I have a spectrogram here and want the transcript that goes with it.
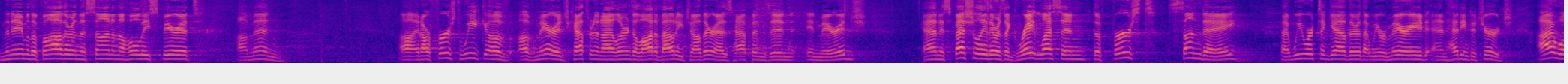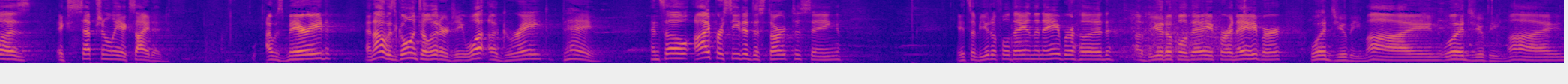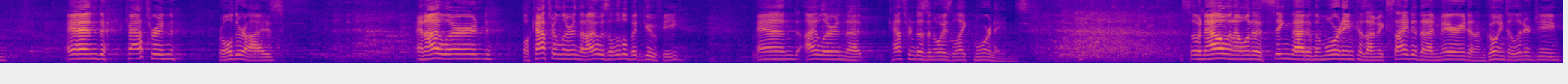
In the name of the Father, and the Son, and the Holy Spirit, Amen. Uh, in our first week of, of marriage, Catherine and I learned a lot about each other, as happens in, in marriage. And especially, there was a great lesson the first Sunday that we were together, that we were married, and heading to church. I was exceptionally excited. I was married, and I was going to liturgy. What a great day! And so I proceeded to start to sing, It's a beautiful day in the neighborhood, a beautiful day for a neighbor. Would you be mine? Would you be mine? And Catherine rolled her eyes. And I learned, well, Catherine learned that I was a little bit goofy. And I learned that Catherine doesn't always like mornings. So now, when I want to sing that in the morning because I'm excited that I'm married and I'm going to liturgy,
